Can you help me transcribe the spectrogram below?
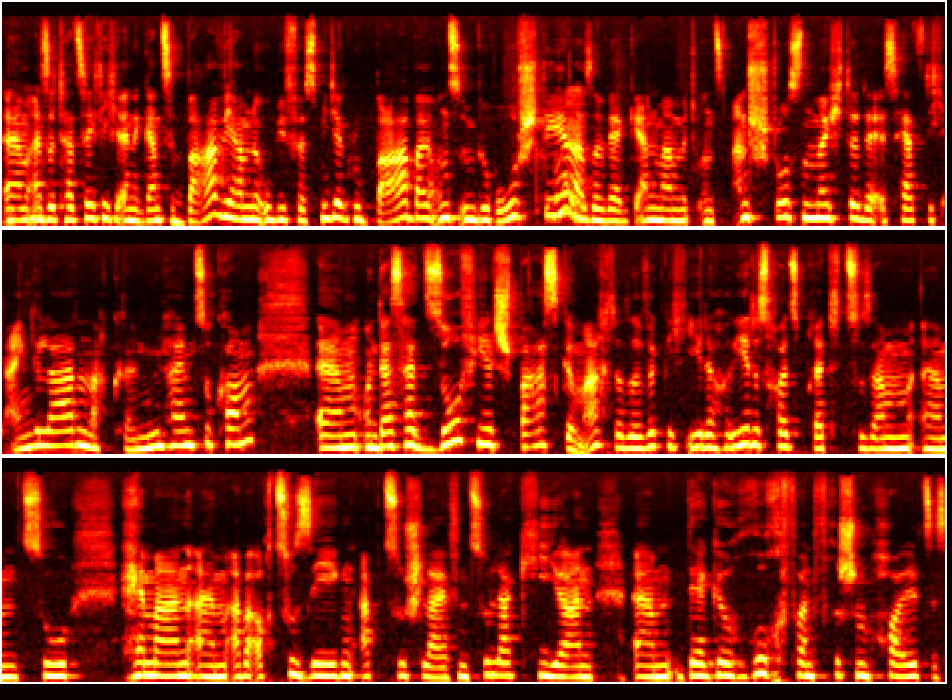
ähm, also tatsächlich eine ganze Bar. Wir haben eine Ubi First Media Group Bar bei uns im Büro stehen. Cool. Also wer gern mal mit uns anstoßen möchte, der ist herzlich eingeladen, nach Köln-Mühlheim zu kommen. Ähm, und das hat so viel Spaß gemacht, also wirklich jede, jedes Holzbrett zusammen ähm, zu hämmern, ähm, aber auch zu sägen, abzuschleifen, zu lackieren. Ähm, der Geruch von frischem Holz ist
